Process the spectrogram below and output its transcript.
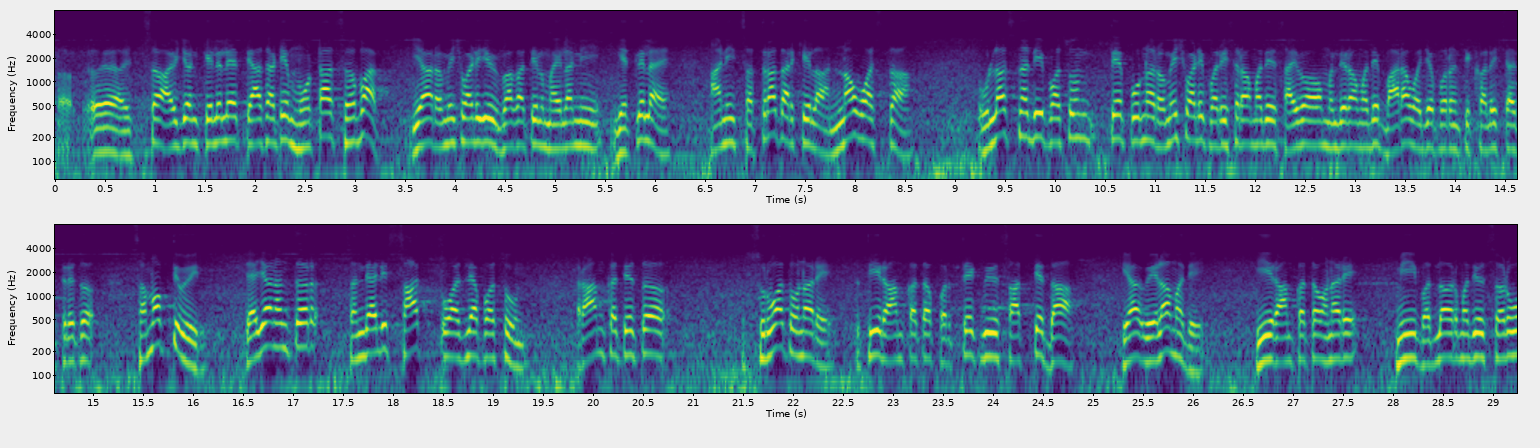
चं आयोजन केलेलं आहे. त्यासाठी मोठा सहभाग या रमेशवाडी विभागातील महिलांनी घेतलेला आहे. आणि सतरा तारखेला नऊ वाजता उल्हास नदीपासून ते पूर्ण रमेशवाडी परिसरामध्ये साईबाबा मंदिरामध्ये बारा वाजेपर्यंत ती कलश यात्रेचं समाप्ती होईल. त्याच्यानंतर संध्याकाळी सात वाजल्यापासून रामकथेचं सुरुवात होणार आहे. तर ती रामकथा प्रत्येक दिवस सात ते दहा या वेळामध्ये ही रामकथा होणार आहे. मी बदलावरमधील सर्व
